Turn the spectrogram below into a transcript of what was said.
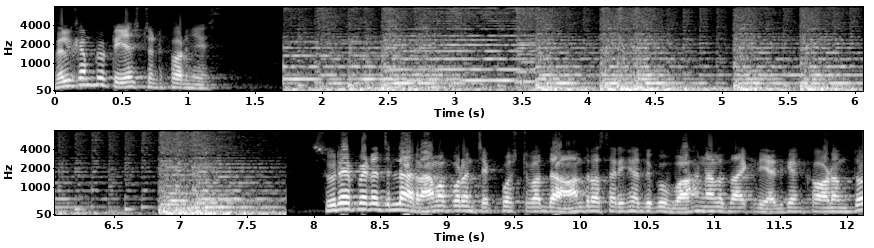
Welcome to TS twenty four news. Suryapet జిల్లా రామపురం చెక్పోస్ట్ వద్ద ఆంధ్ర సరిహద్దుకు వాహనాల తాకిడి అధికం కావడంతో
